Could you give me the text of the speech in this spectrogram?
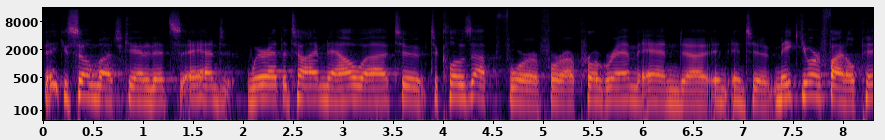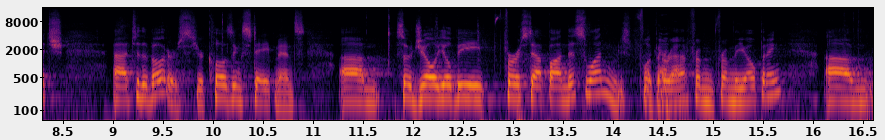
Thank you so much, candidates. And we're at the time now uh, to, to close up for, for our program and, uh, and, and to make your final pitch uh, to the voters, your closing statements. Um, so, Joel, you'll be first up on this one. Just flip it Okay. around from, from the opening. Um,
